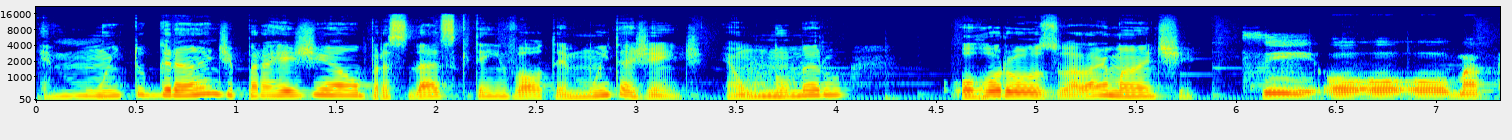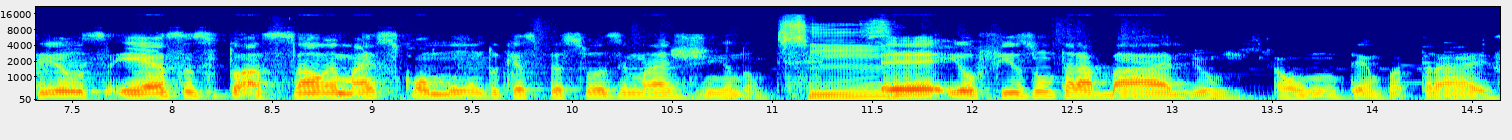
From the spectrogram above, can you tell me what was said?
é muito grande para a região, para cidades que tem em volta. É muita gente. É um número horroroso, alarmante. Sim, o, o, o Matheus, e essa situação é mais comum do que as pessoas imaginam. Sim. É, eu fiz um trabalho há um tempo atrás,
